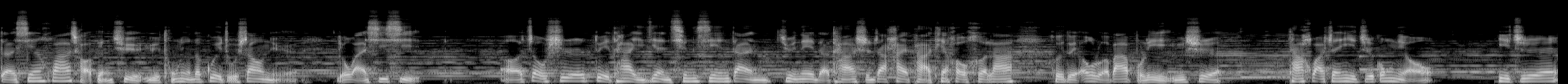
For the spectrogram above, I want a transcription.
的鲜花草坪去，与同龄的贵族少女游玩嬉戏。呃，宙斯对她一见倾心，但剧内的她实在害怕天后赫拉会对欧罗巴不利，于是他化身一只公牛。一只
